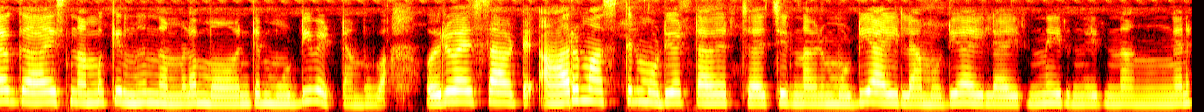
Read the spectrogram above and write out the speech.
ഹലോ ഗായ്സ് നമുക്കിന്ന് നമ്മളെ മോന്റെ മുടി വെട്ടാൻ പോവാം. ഒരു വയസ്സാവട്ടെ. ആറ് മാസത്തിൽ മുടി വെട്ടാൻ വിചാരിച്ചിരുന്ന. അവന് മുടിയായില്ല മുടിയായില്ല ഇരുന്ന് ഇരുന്ന് ഇരുന്ന് അങ്ങനെ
